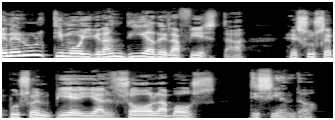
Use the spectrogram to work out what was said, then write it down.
En el último y gran día de la fiesta, Jesús se puso en pie y alzó la voz, diciendo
